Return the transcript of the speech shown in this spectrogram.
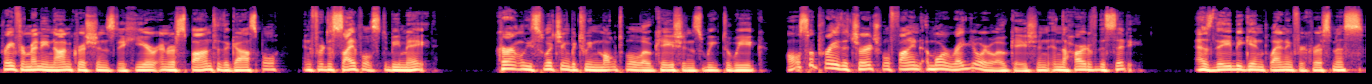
Pray for many non Christians to hear and respond to the gospel and for disciples to be made currently switching between multiple locations week to week, also pray the church will find a more regular location in the heart of the city. As they begin planning for Christmas,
